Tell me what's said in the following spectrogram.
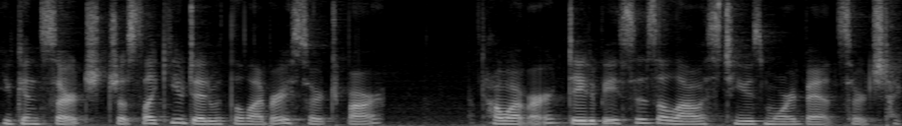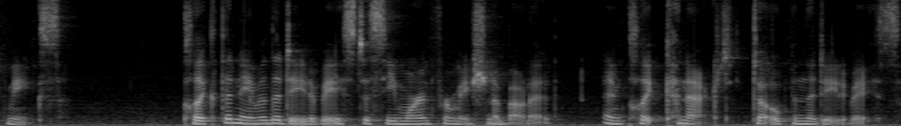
You can search just like you did with the library search bar. However, databases allow us to use more advanced search techniques. Click the name of the database to see more information about it, and click Connect to open the database.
